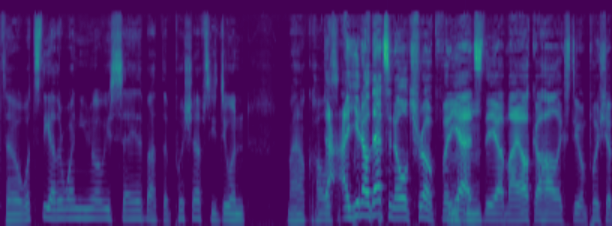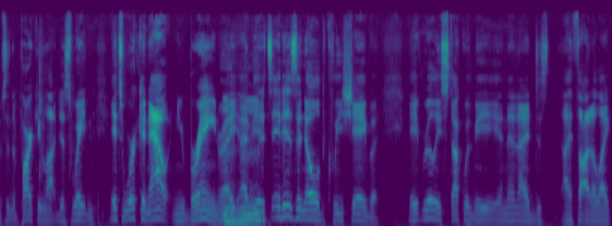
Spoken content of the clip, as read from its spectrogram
So what's the other one you always say about the push-ups? He's doing my alcoholism. That- uh, you know that's an old trope, but yeah, Mm-hmm. it's the uh, my alcoholics doing push-ups in the parking lot, just waiting. It's working out in your brain, right? I Mm-hmm. mean, it's it is an old cliche, but it really stuck with me. And then I just I thought of like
